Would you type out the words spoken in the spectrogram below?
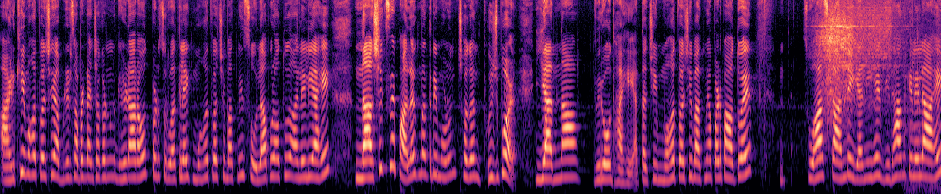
आणखी महत्त्वाचे अपडेट्स आपण त्यांच्याकडून घेणार आहोत पण सुरुवातीला एक महत्त्वाची बातमी सोलापुरातून आलेली आहे. नाशिकचे पालकमंत्री म्हणून छगन भुजबळ यांना विरोध आहे. आताची महत्त्वाची बातमी आपण पाहतोय. सुहास कांदे यांनी हे विधान केलेलं आहे.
